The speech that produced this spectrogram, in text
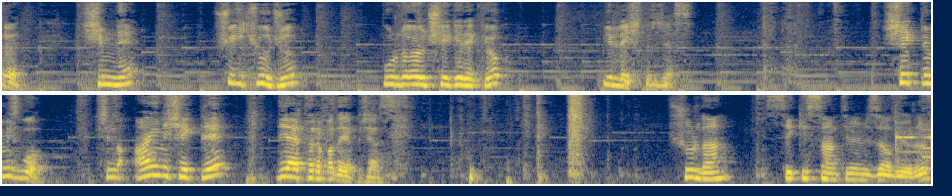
Evet. Şimdi şu iki ucu burada ölçüye gerek yok. Birleştireceğiz. Şeklimiz bu. Şimdi aynı şekli diğer tarafa da yapacağız. Şuradan 8 santimimizi alıyoruz.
